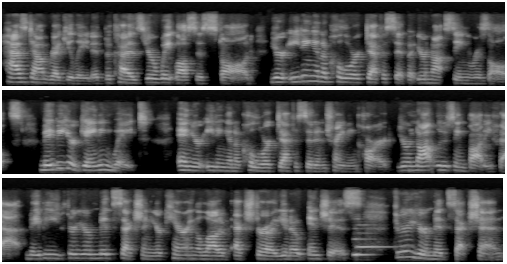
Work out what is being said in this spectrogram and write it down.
has downregulated because your weight loss is stalled, you're eating in a caloric deficit, but you're not seeing results. Maybe you're gaining weight and you're eating in a caloric deficit and training hard. You're mm-hmm. not losing body fat. Maybe through your midsection, you're carrying a lot of extra, you know, inches through your midsection.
